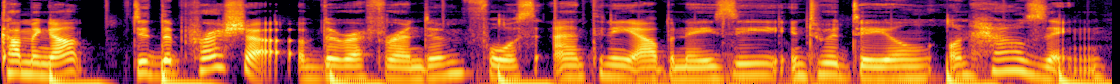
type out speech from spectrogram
Coming up, did the pressure of the referendum force Anthony Albanese into a deal on housing?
